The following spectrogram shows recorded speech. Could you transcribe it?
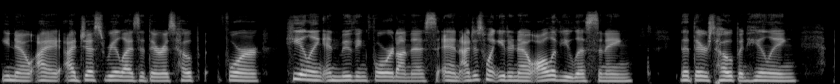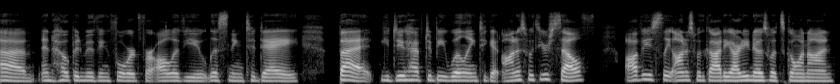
you know, I I just realized that there is hope for healing and moving forward on this. And I just want you to know, all of you listening, that there's hope and healing um, and hope and moving forward for all of you listening today. But you do have to be willing to get honest with yourself. Obviously, honest with God. He already knows what's going on,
